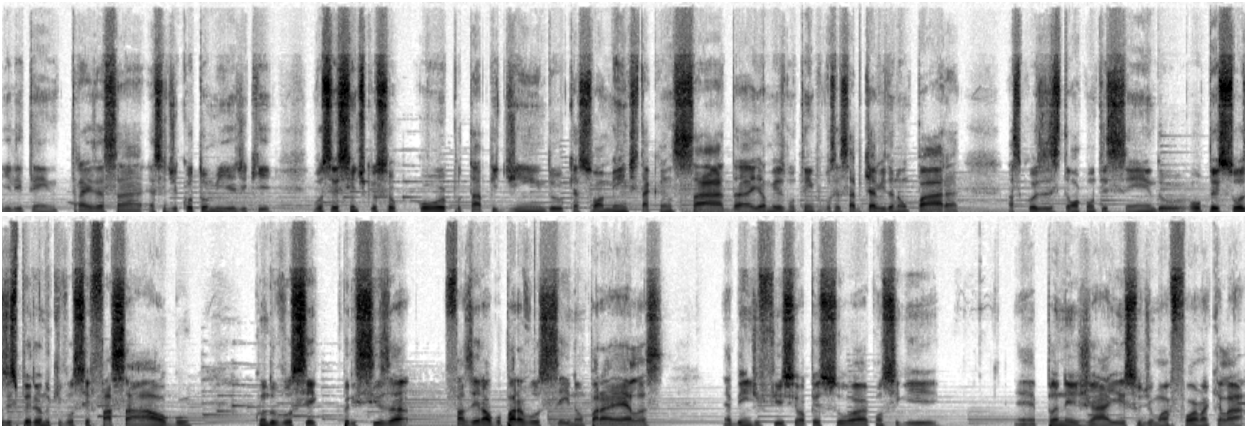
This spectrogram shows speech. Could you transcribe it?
Ele tem traz essa, essa dicotomia de que você sente que o seu corpo está pedindo, que a sua mente está cansada e ao mesmo tempo você sabe que a vida não para as coisas estão acontecendo ou pessoas esperando que você faça algo quando você precisa fazer algo para você e não para elas. É bem difícil a pessoa conseguir é, planejar isso de uma forma que ela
